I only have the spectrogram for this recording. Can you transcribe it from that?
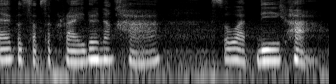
ร์กด subscribe ด้วยนะคะ สวัสดีค่ะ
